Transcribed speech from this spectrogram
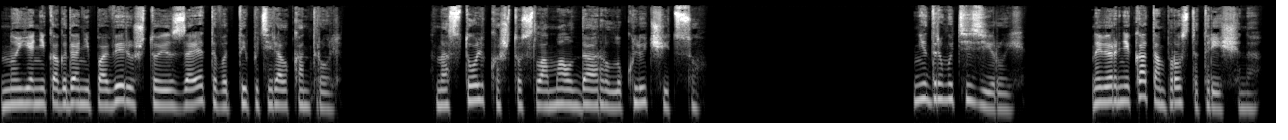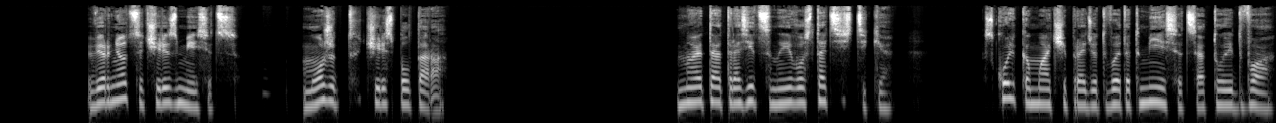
Но я никогда не поверю, что из-за этого ты потерял контроль. Настолько, что сломал Дарреллу ключицу. Не драматизируй. Наверняка там просто трещина. Вернется через месяц. Может, через полтора. Но это отразится на его статистике. Сколько матчей пройдет в этот месяц, а то и два?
